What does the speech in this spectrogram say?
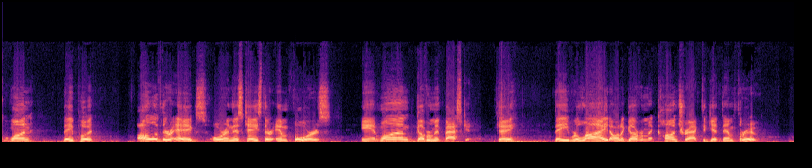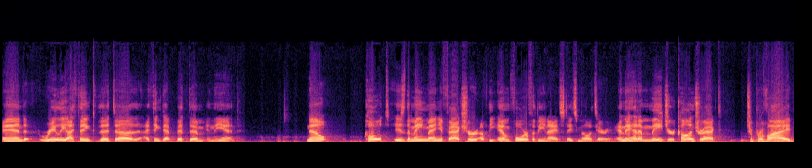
One, they put all of their eggs, or in this case their M4s, in one government basket. Okay? They relied on a government contract to get them through. And really, I think that uh, I think that bit them in the end. Now, Colt is the main manufacturer of the M4 for the United States military, and they had a major contract to provide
